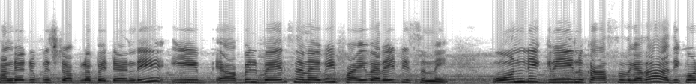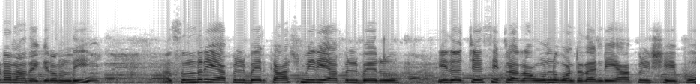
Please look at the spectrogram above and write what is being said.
హండ్రెడ్ రూపీస్ టబ్లో పెట్టండి ఈ యాపిల్ బేర్స్ అనేవి ఫైవ్ వెరైటీస్ ఉన్నాయి. ఓన్లీ గ్రీన్ కాస్తుంది కదా అది కూడా నా దగ్గర ఉంది. Sundari apple ber Kashmiri apple ber. ఇది వచ్చేసి ఇట్లా రౌండ్గా ఉంటుందండి యాపిల్ షేపు.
